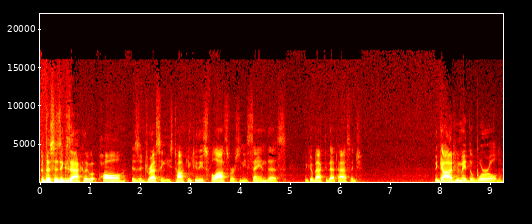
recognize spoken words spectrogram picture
But this is exactly what Paul is addressing. He's talking to these philosophers and he's saying this. Let me go back to that passage. The God who made the world,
